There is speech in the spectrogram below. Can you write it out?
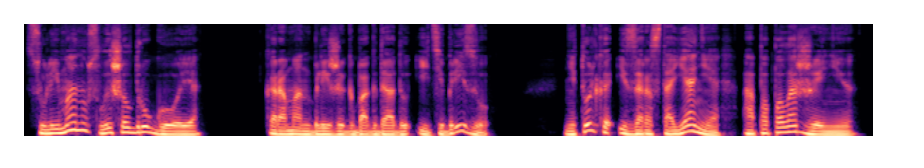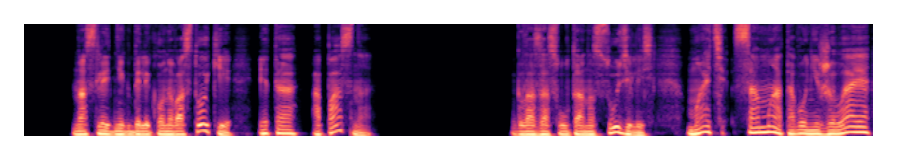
Сулейман услышал другое. Караман ближе к Багдаду и Тибризу не только из-за расстояния, а по положению. Наследник далеко на востоке — это опасно. Глаза султана сузились, мать, сама того не желая,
